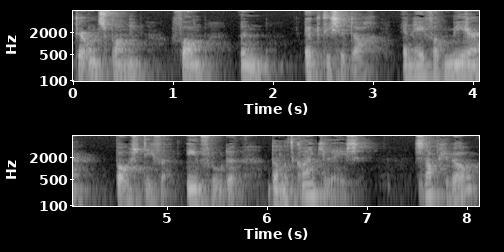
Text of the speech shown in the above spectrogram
ter ontspanning van een hectische dag en heeft wat meer positieve invloeden dan het krantje lezen. Snap je wel?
